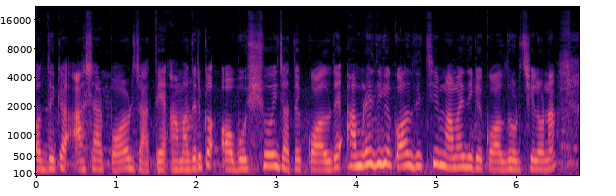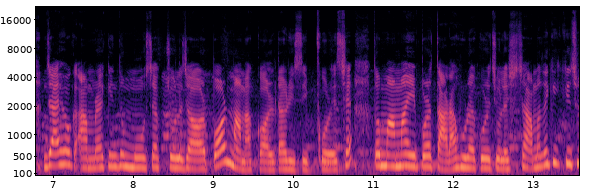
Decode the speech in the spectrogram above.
অর্ধেকে আসার পর যাতে আমাদেরকে অবশ্যই যাতে কল দেয়। আমরা এদিকে কল দিচ্ছি, মামা এদিকে কল ধরছিল না। যাই হোক, আমরা কিন্তু মৌচাক চলে যাওয়ার পর মামা কলটা রিসিভ করেছে। তো মামা এরপরে তাড়াহুড়া করে চলে এসেছে। আমাদেরকে কিছু,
